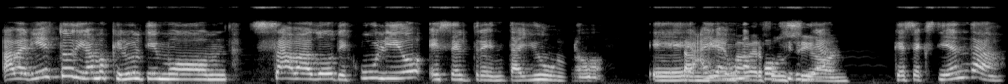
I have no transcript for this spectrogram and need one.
A ver, y esto digamos que el último mm, sábado de julio es el 31. Eh, También va a haber función. ¿Que se extienda?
